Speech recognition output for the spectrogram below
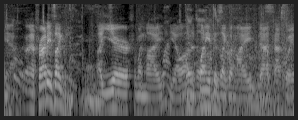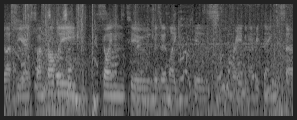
Yeah. Uh, Friday's like a year from when my, you know, on the 20th is like when my dad passed away last year. So I'm probably going to visit like his grave and everything. So,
